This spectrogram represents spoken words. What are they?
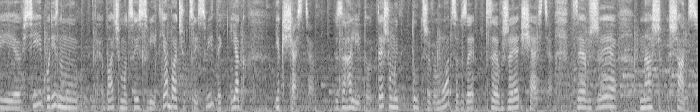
і всі по-різному бачимо цей світ. Я бачу цей світ як, як, щастя. Взагалі-то, те, що ми тут живемо, це вже, це вже щастя, це вже наш шанс.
